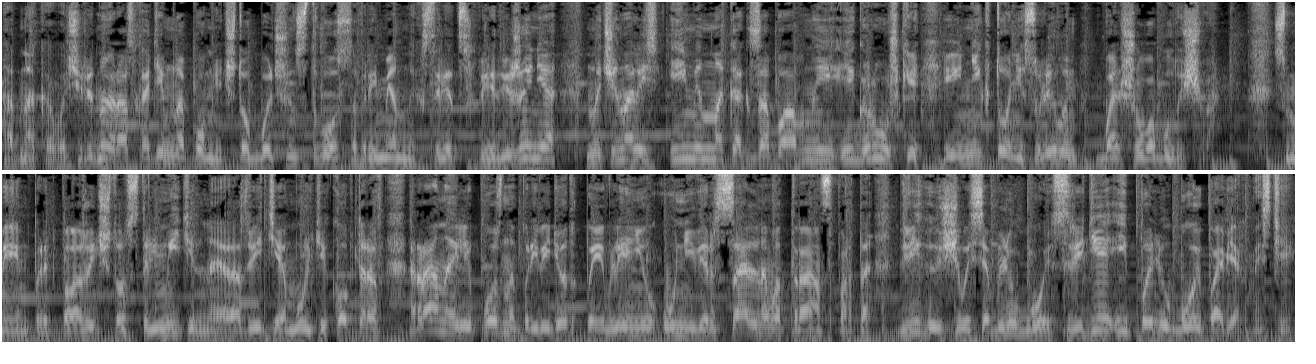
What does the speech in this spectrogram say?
Однако в очередной раз хотим напомнить, что большинство современных средств передвижения начинались именно как забавные игрушки, и никто не сулил им большого будущего. Смеем предположить, что стремительное развитие мультикоптеров рано или поздно приведет к появлению универсального транспорта, двигающегося в любой среде и по любой поверхности.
